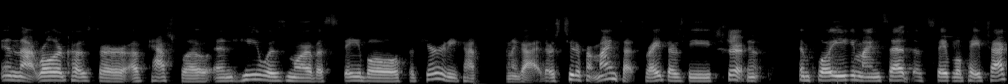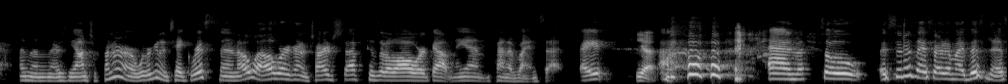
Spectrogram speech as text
in that roller coaster of cash flow, and he was more of a stable security kind of guy. There's two different mindsets, right? There's the sure uh, employee mindset, that's stable paycheck, and then there's the entrepreneur. We're going to take risks, and oh well, we're going to charge stuff because it'll all work out in the end, kind of mindset, right? yeah and so as soon as I started my business,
